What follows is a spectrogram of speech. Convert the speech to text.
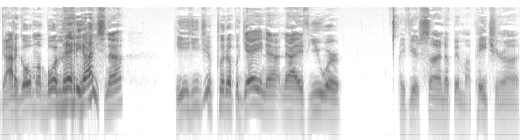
gotta go with my boy Matty Ice now. He he just put up a game now. Now, if you were if you're signed up in my Patreon,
